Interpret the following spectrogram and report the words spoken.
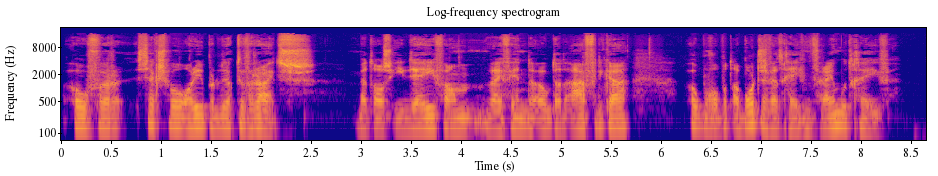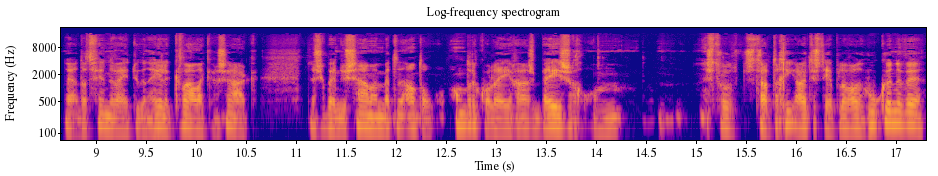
over sexual reproductive rights. Met als idee van, wij vinden ook dat Afrika ook bijvoorbeeld abortuswetgeving vrij moet geven. Nou dat vinden wij natuurlijk een hele kwalijke zaak. Dus ik ben nu samen met een aantal andere collega's bezig om een strategie uit te stippelen. Hoe kunnen we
